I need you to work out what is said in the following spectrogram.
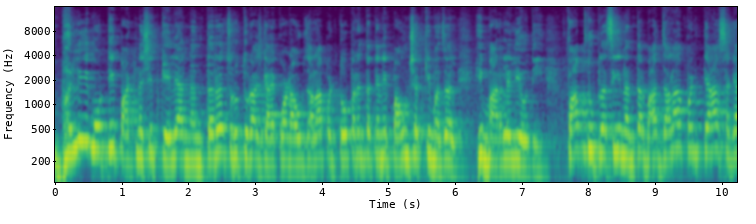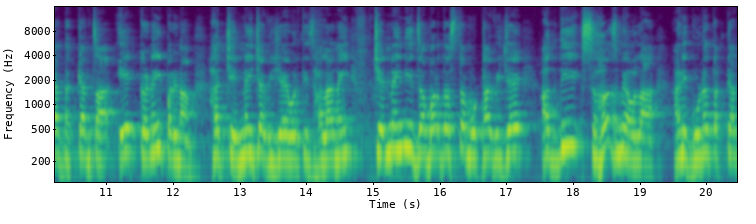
भली मोठी पार्टनरशिप केल्यानंतरच ऋतुराज गायकवाड आऊट झाला पण तोपर्यंत त्याने पाऊण शतकी मजल ही मारलेली होती. फाप दुप्लसी नंतर बाद झाला पण त्या सगळ्या धक्क्यांचा एक कणही परिणाम हा चेन्नईच्या विजयावरती झाला नाही. चेन्नईनी जबरदस्त मोठा विजय अगदी सहज मिळवला आणि गुणतक्त्यात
